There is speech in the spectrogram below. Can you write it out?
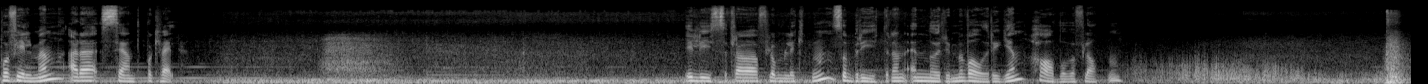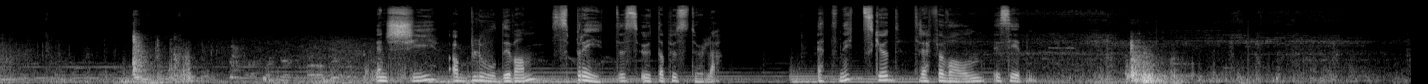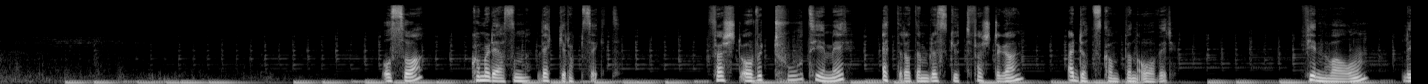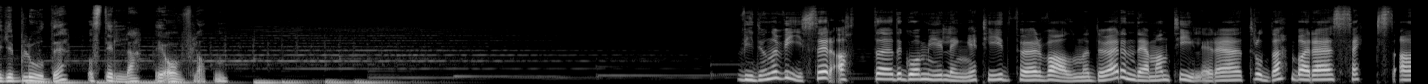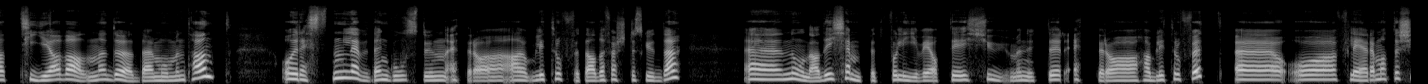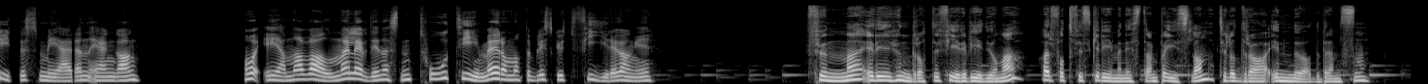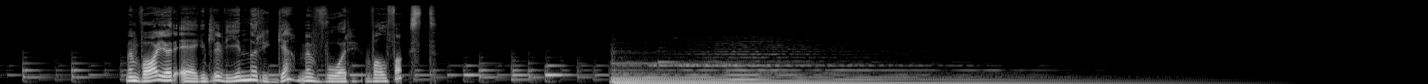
På filmen er det sent på kveld. I lyset fra flomlykten så bryter den enorme hvalryggen havoverflaten. En sky av blodig vann sprøytes ut av pustehullet. Et nytt skudd treffer hvalen i siden. Og så kommer det som vekker oppsikt. Først over to timer etter at den ble skutt første gang, er dødskampen over. Finnhvalen ligger blodig og stille i overflaten. Videoene viser at eh, det går mye lengre tid før hvalene dør enn det man tidligere trodde. Bare seks av ti av hvalene døde momentant og resten levde en god stund etter å ha blitt truffet av det første skuddet. Eh, noen av de kjempet for livet i opptil 20 minutter etter å ha blitt truffet, eh, og flere måtte skytes mer enn én gang. Og en av hvalene levde i nesten to timer og måtte bli skutt fire ganger. Funnene i de 184 videoene har fått fiskeriministeren på Island til å dra i nødbremsen. Men hva gjør egentlig vi i Norge med vår hvalfangst?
